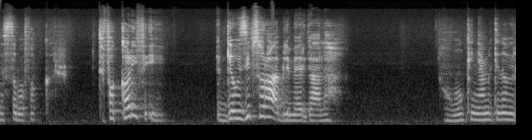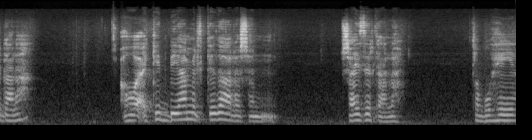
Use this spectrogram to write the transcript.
لسه بفكر. تفكري في إيه؟ اتجوزيه بسرعة قبل ما يرجع لها. هو ممكن يعمل كده ويرجع لها؟ هو أكيد بيعمل كده علشان مش عايز يرجع لها. طب وهي؟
